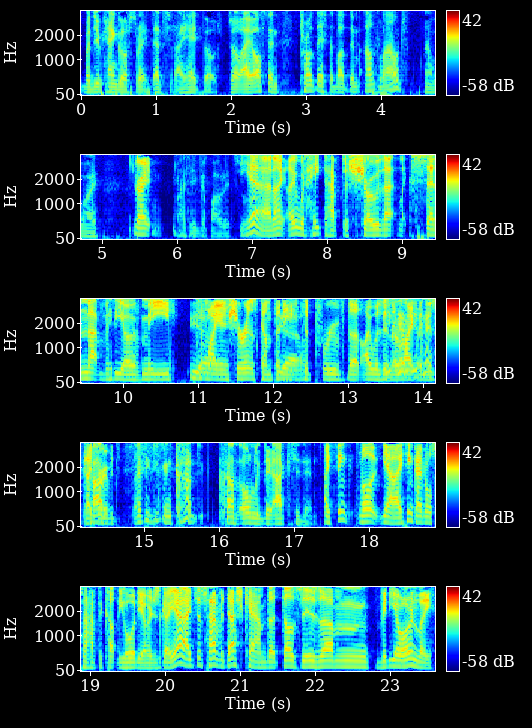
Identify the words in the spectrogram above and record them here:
but you can go straight. That's I hate those. So I often protest about them out loud. Now I Right. I think about it. So. Yeah, and I, I would hate to have to show that, like, send that video of me to my insurance company Yeah. to prove that I was You in the can- right when this guy cut- drove it. I think you can cut cut only the accident. I think, well, yeah, I think I'd also have to cut the audio and just go, yeah, I just have a dash cam that does his um video only.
